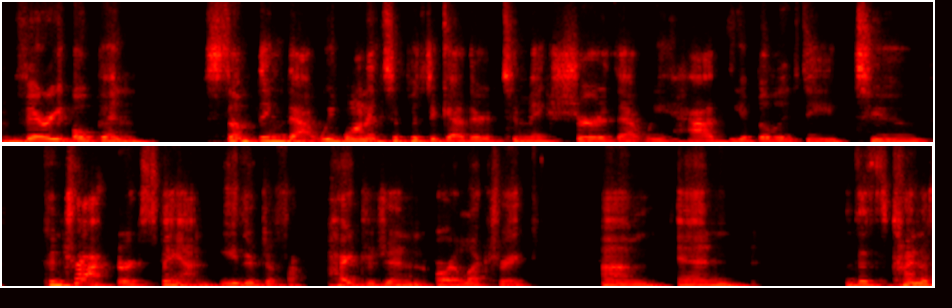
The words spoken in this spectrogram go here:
very open, something that we wanted to put together to make sure that we had the ability to contract or expand either to hydrogen or electric. Um, and that's kind of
